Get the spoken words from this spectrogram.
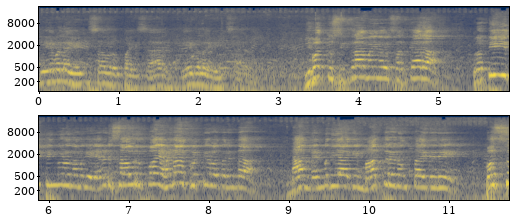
ಕೇವಲ ಎಂಟು ಸಾವಿರ ರೂಪಾಯಿ ಸರ್, ಕೇವಲ ಎಂಟು ಸಾವಿರ. ಇವತ್ತು ಸಿದ್ದರಾಮಯ್ಯನವ್ರ ಸರ್ಕಾರ ಪ್ರತಿ ತಿಂಗಳು ನಮಗೆ ಎರಡು ಸಾವಿರ ರೂಪಾಯಿ ಹಣ ಕೊಟ್ಟಿರೋದ್ರಿಂದ ನಾನ್ ನೆಮ್ಮದಿಯಾಗಿ ಮಾತ್ರೆ ನಂಬ್ತಾ ಇದ್ದೀನಿ. ಬಸ್ಸು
